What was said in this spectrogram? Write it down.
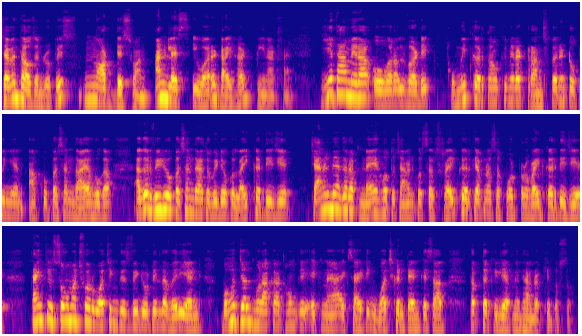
seven thousand rupees not this one unless you are a die hard peanut fan ये था मेरा ओवरऑल वर्डिक उम्मीद करता हूँ कि मेरा ट्रांसपेरेंट ओपिनियन आपको पसंद आया होगा। अगर वीडियो पसंद आया तो वीडियो को लाइक कर दीजिए। चैनल में अगर आप नए हो तो चैनल को सब्सक्राइब करके अपना सपोर्ट प्रोवाइड कर दीजिए। Thank you so much for watching this video till the very end बहुत जल्द मुलाकात होंगे एक नया एक्साइटिंग वॉच कंटेंट के साथ। तब तक के लिए अपने ध्यान रखिए दोस्तों।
